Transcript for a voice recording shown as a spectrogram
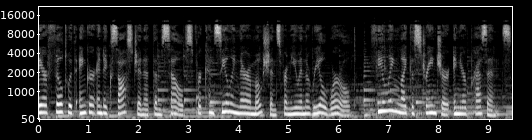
they are filled with anger and exhaustion at themselves for concealing their emotions from you in the real world, feeling like a stranger in your presence.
